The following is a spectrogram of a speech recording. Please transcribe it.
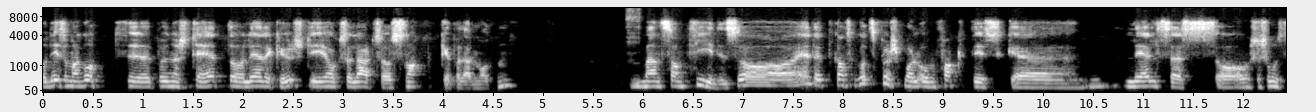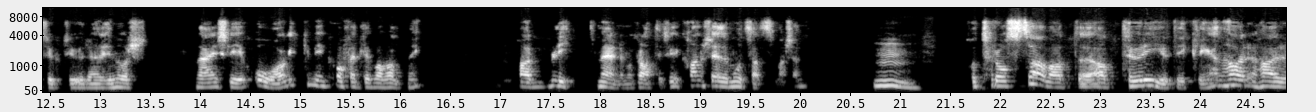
og de som har gått eh, på universitet og lederkurs, de har også lært seg å snakke på den måten. Men samtidig så er det et ganske godt spørsmål om faktisk eh, ledelses- og organisasjonsstrukturer i norsk næringsliv og ikke minst offentlig forvaltning har blitt mer demokratiske. Kanskje er det motsatt som har skjedd. Mm. På tross av at, at teoriutviklingen har, har,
